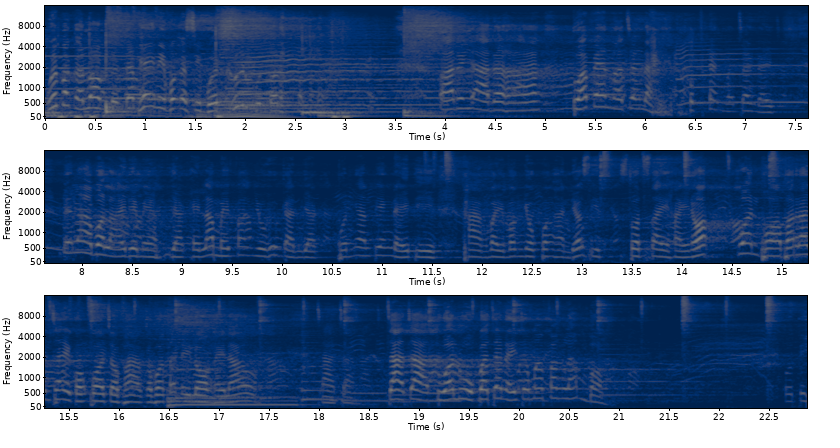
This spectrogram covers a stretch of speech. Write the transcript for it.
เว้ยประกาศรอบถึงแต่เพลงนี้ประกาศสิเบิดขึ้นคุณตัวนั้น อนุญาตนะคะตัวแป้นมาจังใดตัวแป้นมาจังใดเวลาบ่หลายเด้แม่อยากให้ล่ำให้ฟังอยู่คือกันอยากผลงานเพียงใดตีทางไว้บังยกบังหันเดี๋ยวสิสดใส่ให้เนาะว่านพอพระรันชัยของพอเจ้าภาพกับพอท่านได้ลองให้เล่าจ้าจ้าจ้าจ้าตัวลูกมาจังไหนจะมาฟังล่ำบ่โอติ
